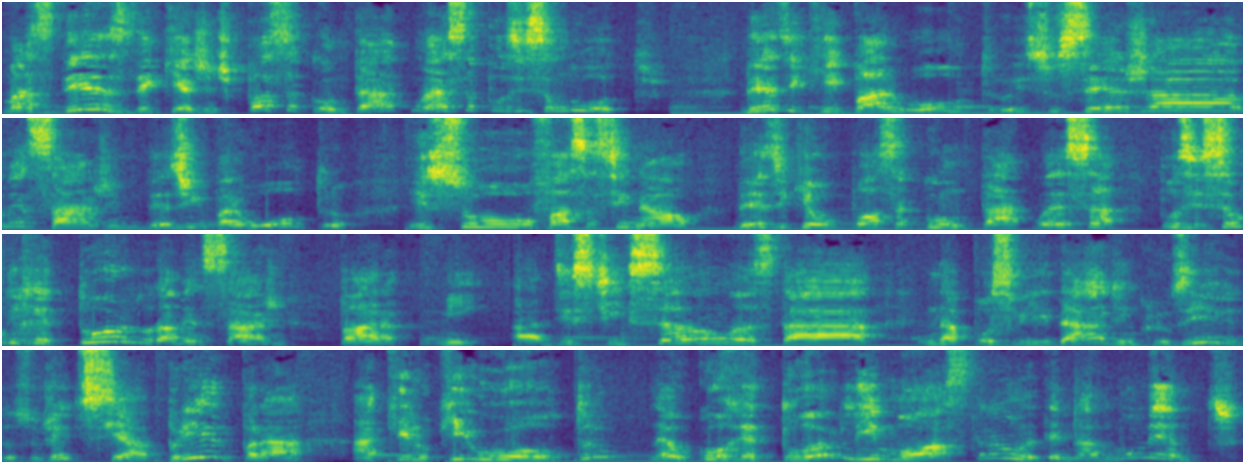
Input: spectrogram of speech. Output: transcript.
mas desde que a gente possa contar com essa posição do outro. Desde que para o outro isso seja mensagem, desde que para o outro isso faça sinal, desde que eu possa contar com essa posição de retorno da mensagem para mim. A distinção está na possibilidade, inclusive, do sujeito se abrir para aquilo que o outro, né, o corretor, lhe mostra num determinado momento.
